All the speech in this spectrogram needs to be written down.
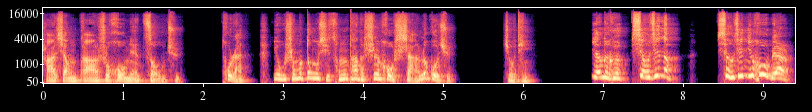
他向大树后面走去，突然有什么东西从他的身后闪了过去。就听：“杨大哥，小心呐，小心你后边！”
